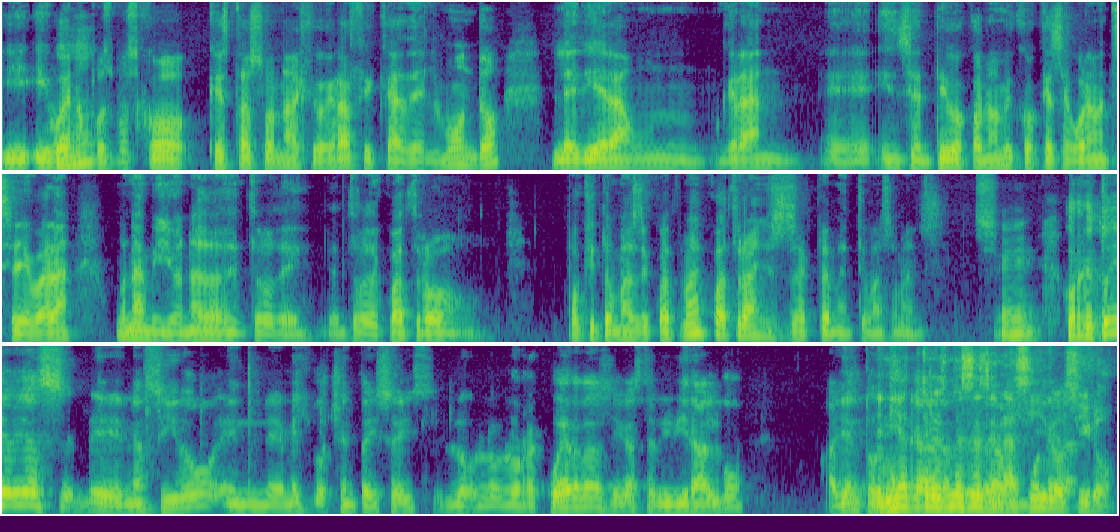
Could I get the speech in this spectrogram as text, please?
y, bueno, pues buscó que esta zona geográfica del mundo le diera un gran eh, incentivo económico que seguramente se llevará una millonada dentro de, dentro de cuatro, poquito más de cuatro, cuatro años exactamente, más o menos. Sí. Jorge, tú ya habías eh, nacido en eh, México 86, ¿Lo, ¿Lo, recuerdas? ¿Llegaste a vivir algo allá en Toluca? Tenía tres meses de, nacido, Ciro.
